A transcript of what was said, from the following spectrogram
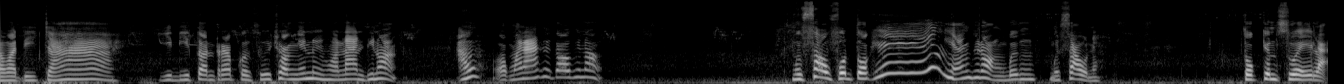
สวัสดีจ้า ยินดีต้อนรับเข้าสู่ช่องยันหนุ่ยหัวล้านพี่น้อง เอาออกมานะคือเก่าพี่น้อง มือเศร้าฝนตกแห้งแห้งพี่น้องเบิ้งมือเศร้าเนี่ยตกจนสวยละ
